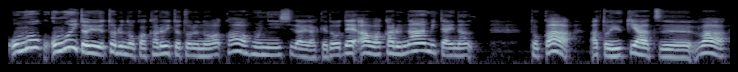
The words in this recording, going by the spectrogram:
重重いという取るのか軽いと取るのかは本人次第だけどであ分かるなみたいなとかあと雪圧は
